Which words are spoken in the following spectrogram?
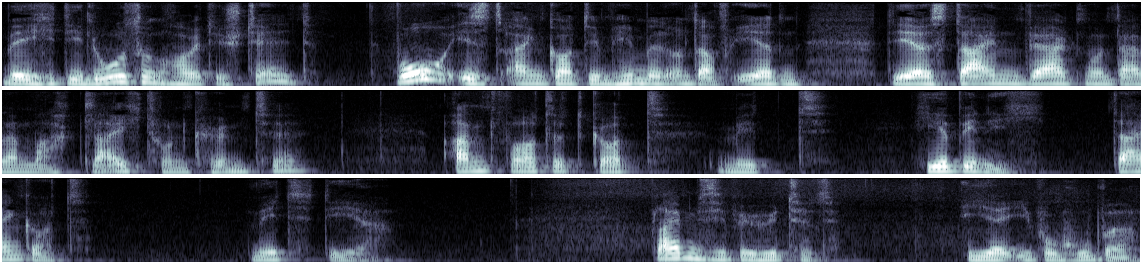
welche die Losung heute stellt, wo ist ein Gott im Himmel und auf Erden, der es deinen Werken und deiner Macht gleichtun könnte, antwortet Gott mit Hier bin ich, dein Gott, mit dir. Bleiben Sie behütet, Ihr Ivo Huber.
